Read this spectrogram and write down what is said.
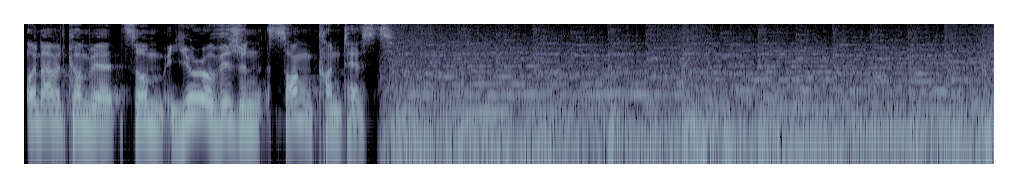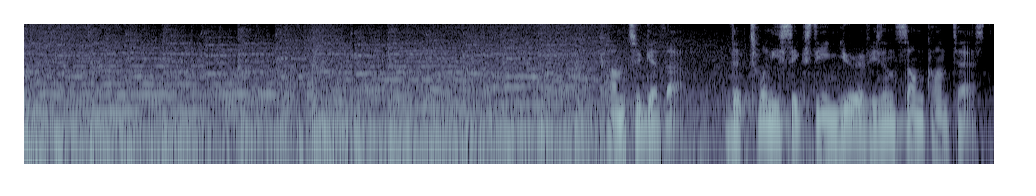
Und damit kommen wir zum Eurovision Song Contest. Come together. The 2016 Eurovision Song Contest.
